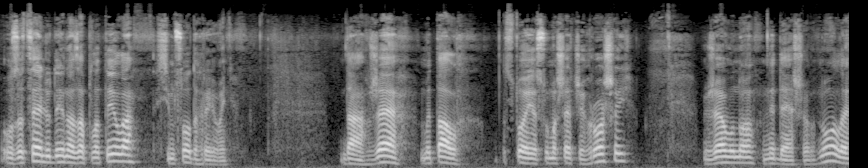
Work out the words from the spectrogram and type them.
О, За це людина заплатила 700 гривень. Да, Вже метал стоїть сумасшедших грошей. Вже воно не дешево. Ну, але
